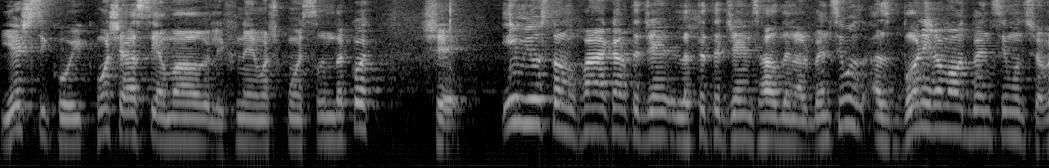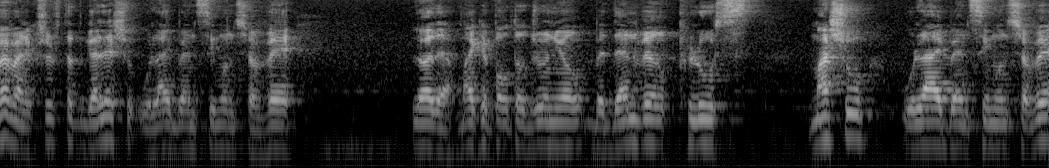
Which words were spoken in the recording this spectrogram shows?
שיש סיכוי, כמו שאסי אמר לפני משהו כמו 20 דקות, שאם יוסטון מוכן לקחת את ג'י- לתת את ג'יימס הרדן על בן סימונס, אז בוא נראה מה עוד בן סימונס שווה, ואני חושב שאתה תגלה שאולי בן סימונס שווה, לא יודע, מייקל פורטר ג'וניור בדנבר פלוס משהו, אולי בן סימונס שווה,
